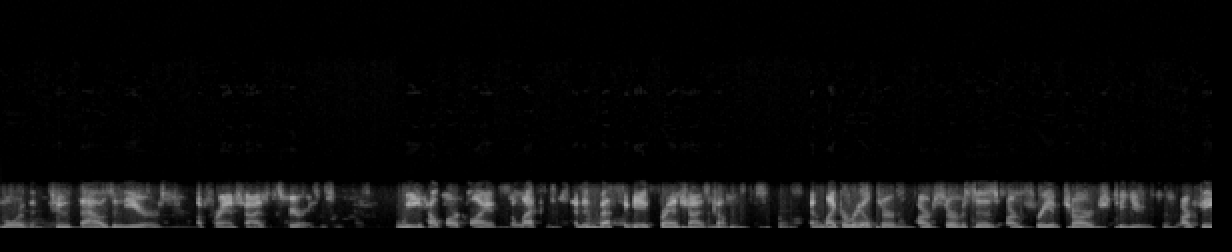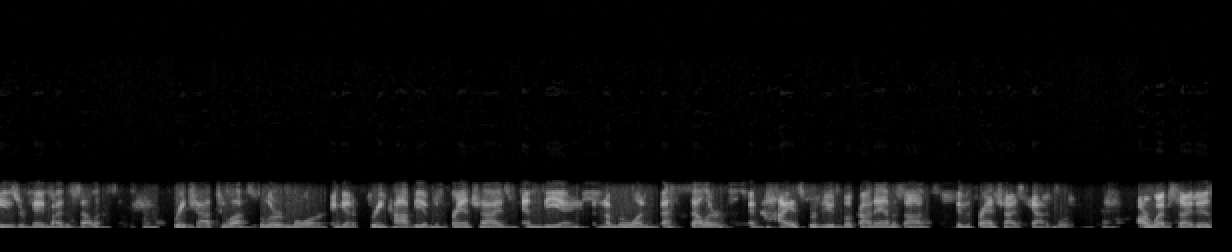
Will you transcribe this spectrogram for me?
more than 2,000 years of franchise experience. We help our clients select and investigate franchise companies. And like a realtor, our services are free of charge to you. Our fees are paid by the seller. Reach out to us to learn more and get a free copy of the Franchise MBA, the number one bestseller and highest reviewed book on Amazon in the franchise category. Our website is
